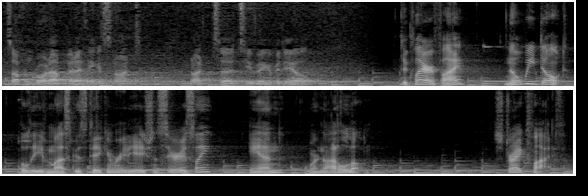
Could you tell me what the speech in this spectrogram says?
it's often brought up, but I think it's not, not uh, too big of a deal. To clarify, no, we don't believe Musk is taking radiation seriously, and we're not alone. Strike 5.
